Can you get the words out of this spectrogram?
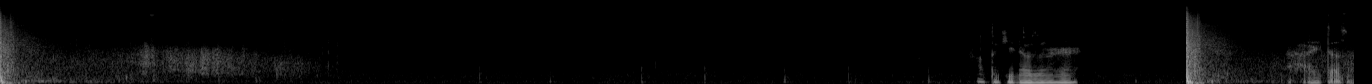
I don't think he knows I'm here. Ah, he doesn't.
